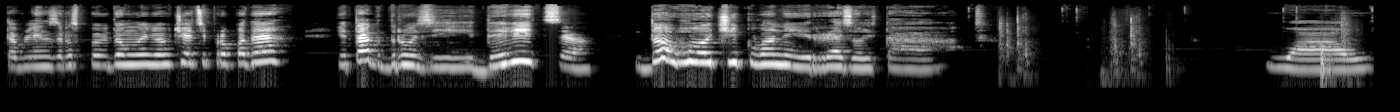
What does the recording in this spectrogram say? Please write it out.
та блін, зараз повідомлення в чаті пропаде. І так, друзі, дивіться, довгоочікуваний результат. Вау!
